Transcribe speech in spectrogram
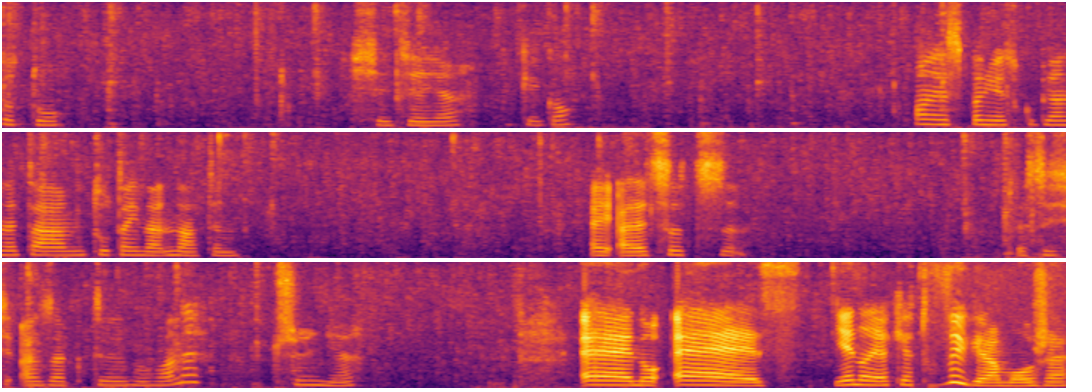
Co tu się dzieje takiego? On jest pewnie skupiony tam, tutaj na, na tym. Ej, ale co, co... Jesteś zaktywowany? Czy nie? E, no S. Nie no, jak ja tu wygram może.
